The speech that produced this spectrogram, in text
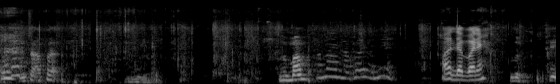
हुन्छ आपा लु माम हजुर भने लु ए,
